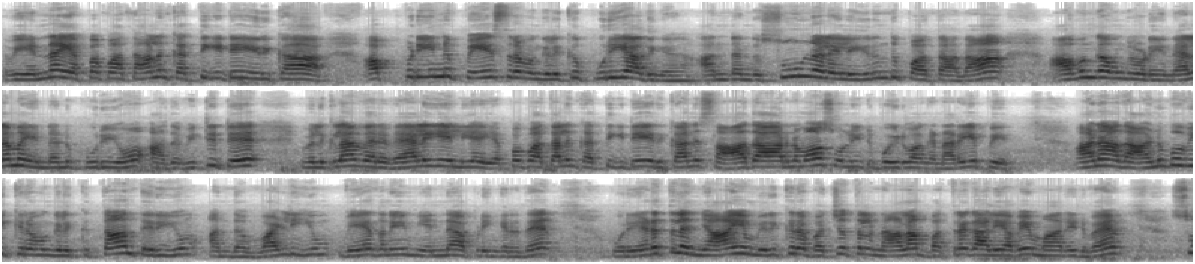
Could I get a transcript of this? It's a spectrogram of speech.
அவள் என்ன எப்போ பார்த்தாலும் கத்திக்கிட்டே இருக்கா? அப்படின்னு பேசுகிறவங்களுக்கு புரியாதுங்க. அந்தந்த சூழ்நிலையில் இருந்து பார்த்தா தான் அவங்க அவங்களுடைய நிலைமை என்னன்னு புரியும். அதை விட்டுட்டு இவளுக்கெல்லாம் வேறு வேலையே இல்லையா. எப்போ பார்த்தாலும் கத்திக்கிட்டே இருக்கான்னு சாதாரணமாக சொல்லிட்டு போயிடுவாங்க நிறைய பேர். ஆனால் அதை அனுபவிக்கிறவங்களுக்கு தான் தெரியும் அந்த வழியும் வேதனையும் என்ன அப்படிங்கிறத. ஒரு இடத்துல நியாயம் இருக்கிற பட்சத்தில் நான்லாம் பத்திரகாளியாகவே மாறிடுவேன். ஸோ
